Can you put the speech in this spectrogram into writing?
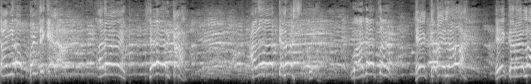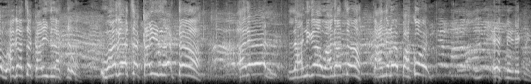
टांगा पलटी केला. अरे शेर का? अरे त्याला वाघाचं हे करायला हे करायला वाघाचं काळीज लागत. वाघाचं काळीज लागत. अरे लांडगा वाघाचं कांदड पाकून. एक मिनिट एक मिनिट.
